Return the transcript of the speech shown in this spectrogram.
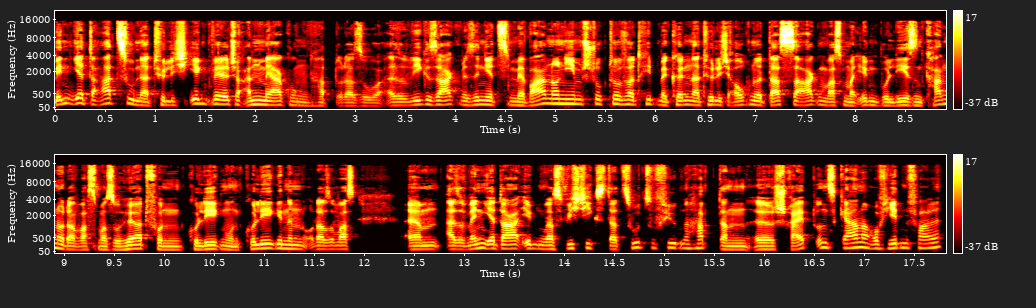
Wenn ihr dazu natürlich irgendwelche Anmerkungen habt oder so, also wie gesagt, wir sind jetzt, wir waren noch nie im Strukturvertrieb, wir können natürlich auch nur das sagen, was man irgendwo lesen kann oder was man so hört von Kollegen und Kolleginnen oder sowas. Ähm, also wenn ihr da irgendwas Wichtiges dazuzufügen habt, dann äh, schreibt uns gerne auf jeden Fall.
